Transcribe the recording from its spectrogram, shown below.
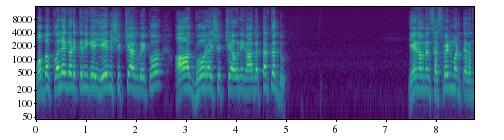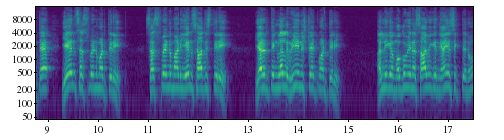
ಒಬ್ಬ ಕೊಲೆಗಡಕನಿಗೆ ಏನು ಶಿಕ್ಷೆ ಆಗಬೇಕೋ ಆ ಘೋರ ಶಿಕ್ಷೆ ಅವನಿಗೆ ಆಗತಕ್ಕದ್ದು. ಏನು ಅವನನ್ನು ಸಸ್ಪೆಂಡ್ ಮಾಡ್ತಾರಂತೆ? ಏನು ಸಸ್ಪೆಂಡ್ ಮಾಡ್ತೀರಿ? ಸಸ್ಪೆಂಡ್ ಮಾಡಿ ಏನು ಸಾಧಿಸ್ತೀರಿ? ಎರಡು ತಿಂಗಳಲ್ಲಿ ರೀಇನ್ಸ್ಟೇಟ್ ಮಾಡ್ತೀರಿ. ಅಲ್ಲಿಗೆ ಮಗುವಿನ ಸಾವಿಗೆ ನ್ಯಾಯ ಸಿಗ್ತೇನು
